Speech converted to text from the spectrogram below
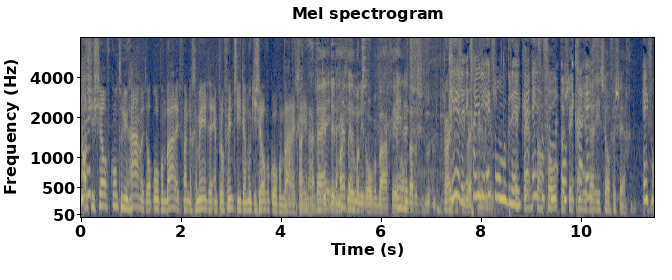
Als je zelf continu hamert op openbaarheid van de gemeente en provincie... dan moet je zelf ook openbaarheid geven. dit, dit mag je helemaal niet openbaar geven, omdat het privacy Heren, ik ga jullie even onderbreken. Ik ben even van dus oh, ik ga kan je daar even- iets over zeggen. Even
